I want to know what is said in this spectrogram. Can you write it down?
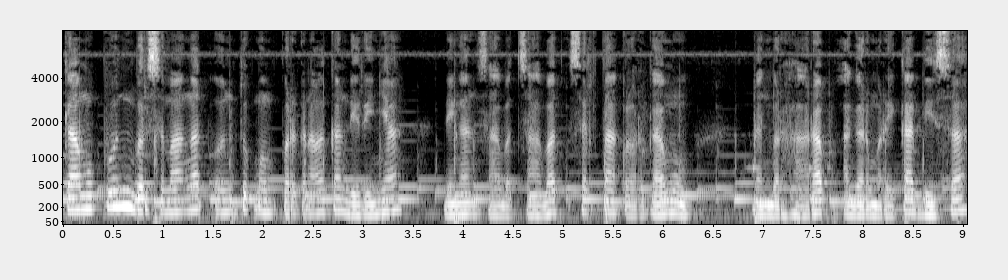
kamu pun bersemangat untuk memperkenalkan dirinya dengan sahabat-sahabat serta keluargamu dan berharap agar mereka bisa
